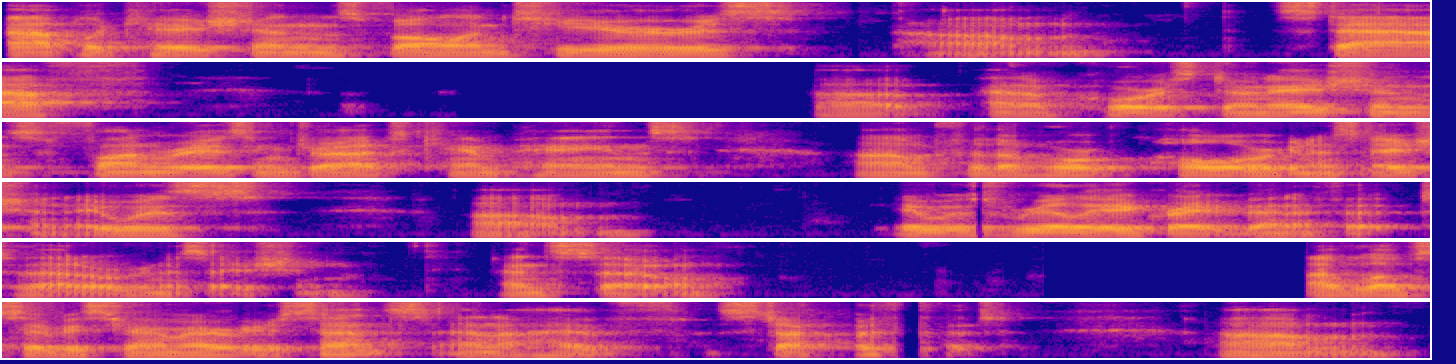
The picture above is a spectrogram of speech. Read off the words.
applications, volunteers, um, staff, uh, and of course donations, fundraising drives, campaigns um, for the whole, whole, organization. It was um, it was really a great benefit to that organization. And so I've loved CiviCRM ever since, and I have stuck with it. Um,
